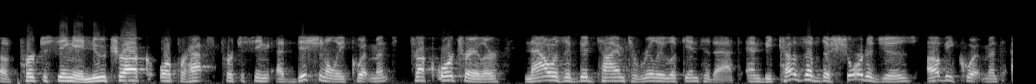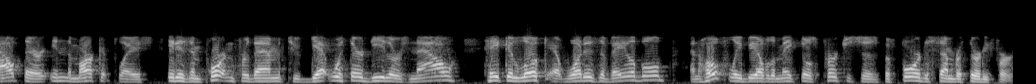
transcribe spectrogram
of purchasing a new truck or perhaps purchasing additional equipment, truck or trailer, now is a good time to really look into that. And because of the shortages of equipment out there in the marketplace, it is important for them to get with their dealers now, take a look at what is available, and hopefully be able to make those purchases before December 31st.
